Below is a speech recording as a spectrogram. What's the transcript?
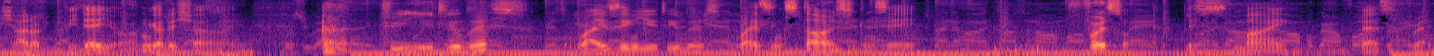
Shout out video. I'm gonna shout out three YouTubers, rising YouTubers, rising stars, you can say. First one is my best friend,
